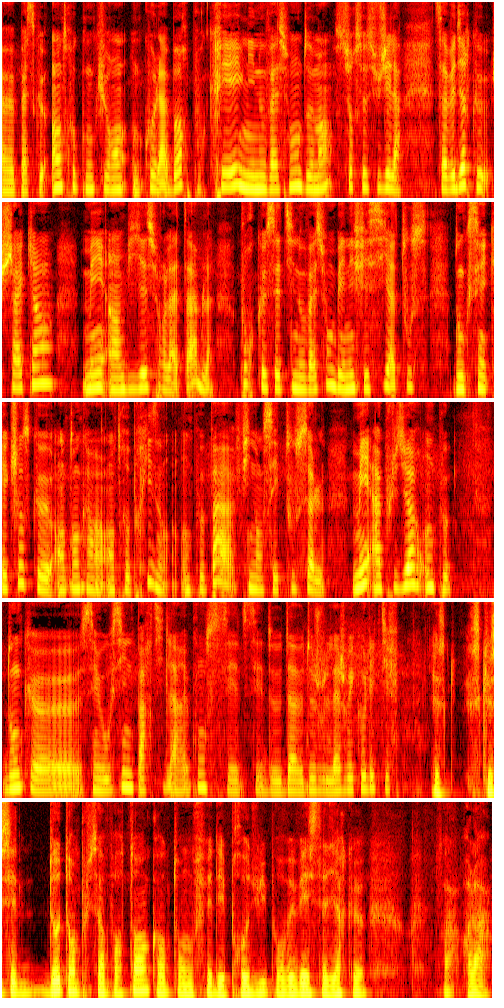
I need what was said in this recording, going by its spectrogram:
euh, parce que entre concurrents, on collabore pour créer une innovation demain sur ce sujet-là. Ça veut dire que chacun met un billet sur la table pour que cette innovation bénéficie à tous. Donc c'est quelque chose que, en tant qu'entreprise, on peut pas financer tout seul, mais à plusieurs, on peut. Donc euh, c'est aussi une partie de la réponse, c'est de, la jouer collectif. Est-ce que- c'est d'autant plus important quand on fait des produits pour bébés? C'est-à-dire que, voilà,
